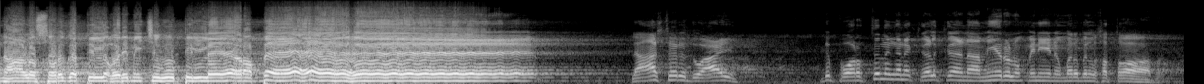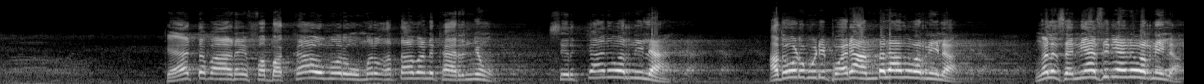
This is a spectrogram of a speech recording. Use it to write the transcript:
നാളെ സ്വർഗത്തിൽ ഒരുമിച്ച് കൂട്ടില്ലേ റബ്ബേ? ലാസ്റ്റ് ഒരു ദ്വായും ഇത് പുറത്തുനിന്ന് ഇങ്ങനെ കേൾക്കുകയാണ് അമീറുൽ മിനീനും ഉമർ ബിൻ ഖത്താബ്. കേട്ടപാടെ ഉമർ ഉമർ ഖത്താബ് കരഞ്ഞു. സിർക്കാന്ന് പറഞ്ഞില്ല. അതോടുകൂടി പൊര അമ്പലാന്ന് പറഞ്ഞില്ല. നിങ്ങൾ സന്യാസിനിയാന്ന് പറഞ്ഞില്ല.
